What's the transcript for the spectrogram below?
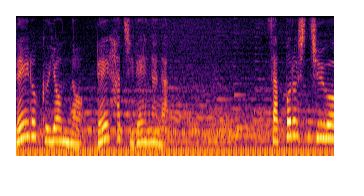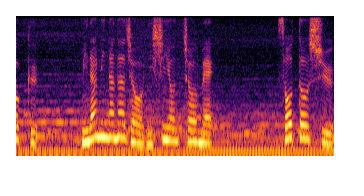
064-0807札幌市中央区南七条西4丁目曹洞州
